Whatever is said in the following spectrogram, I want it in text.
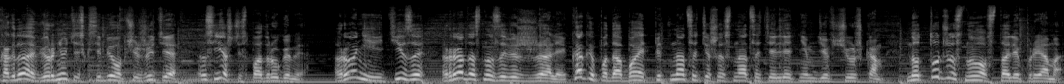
«Когда вернетесь к себе в общежитие, съешьте с подругами». Рони и Тизы радостно завизжали, как и подобает 15-16-летним девчушкам, но тут же снова встали прямо.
